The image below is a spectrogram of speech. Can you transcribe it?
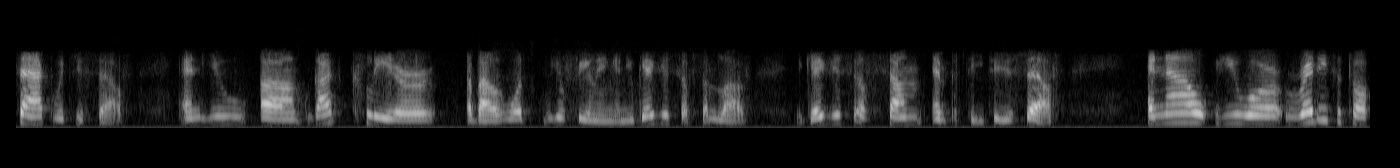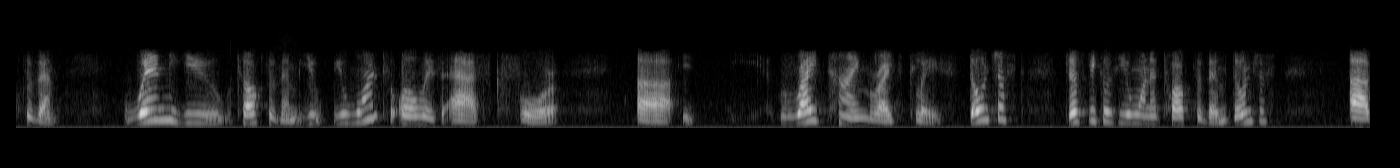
sat with yourself and you um, got clear about what you're feeling and you gave yourself some love. You gave yourself some empathy to yourself. And now you are ready to talk to them. When you talk to them, you, you want to always ask for uh, right time, right place. Don't just just because you want to talk to them. Don't just uh,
